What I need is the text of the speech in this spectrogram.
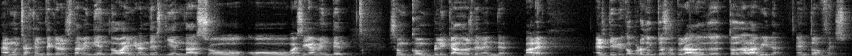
hay mucha gente que lo está vendiendo, hay grandes tiendas o, básicamente son complicados de vender, ¿vale? El típico producto saturado de toda la vida. Entonces,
